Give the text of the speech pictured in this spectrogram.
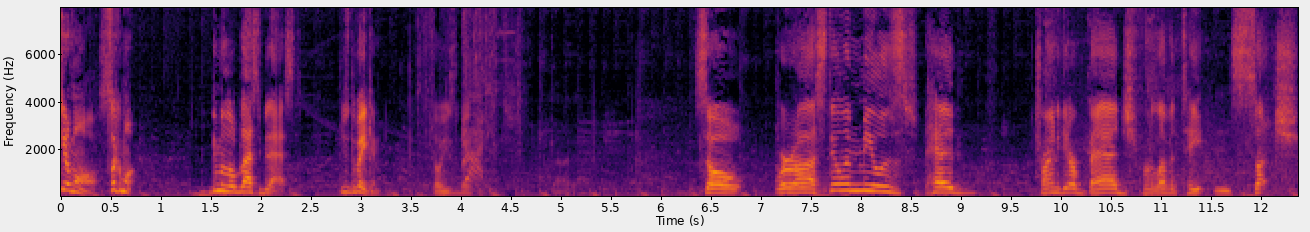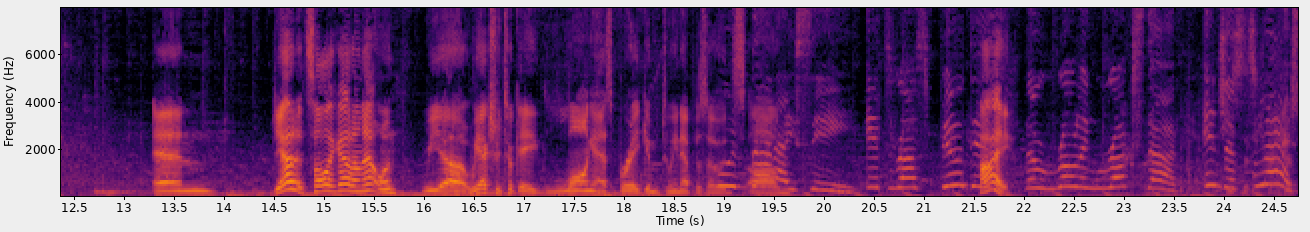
Get them all. Suck them up. Give me a little blasty blast. Use the bacon. Don't use the bacon. So, we're uh, still in Milla's head, trying to get our badge for levitate and such. And yeah, that's all I got on that one. We uh, we actually took a long ass break in between episodes. Who's that Um, I see? It's Razputin. Hi. The rolling rock star in Jesus the flesh,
